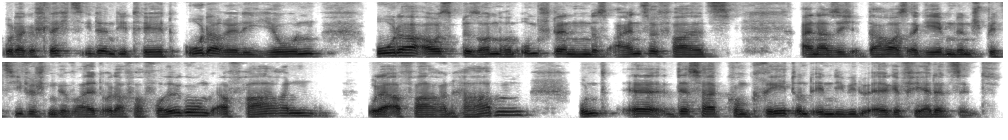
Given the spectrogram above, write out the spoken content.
oder Geschlechtsidentität oder Religion oder aus besonderen Umständen des Einzelfalls einer sich daraus ergebenden spezifischen Gewalt oder Verfolgung erfahren oder erfahren haben und äh, deshalb konkret und individuell gefährdet sind.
